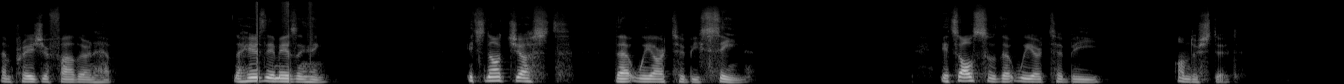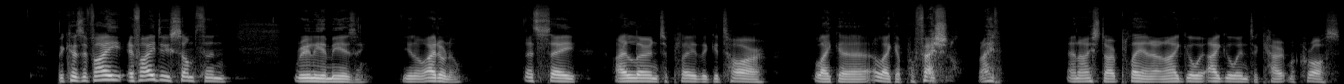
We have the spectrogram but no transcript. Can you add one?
and praise your Father in heaven. Now, here's the amazing thing it's not just that we are to be seen, it's also that we are to be understood. Because if I, if I do something really amazing, you know, I don't know, let's say I learn to play the guitar like a, like a professional, right? And I start playing and I go, I go into Carrickmacross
